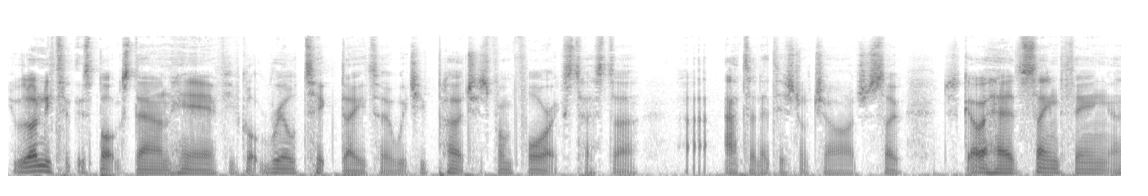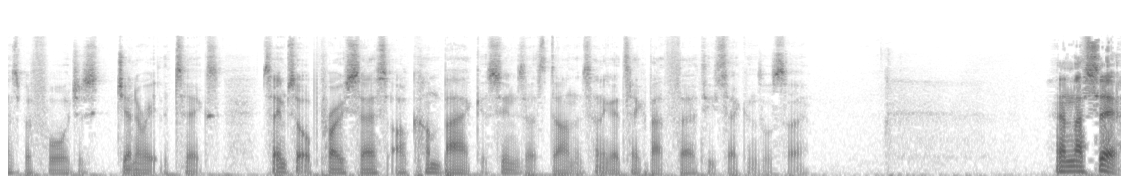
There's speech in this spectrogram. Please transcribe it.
You will only tick this box down here if you've got real tick data which you've purchased from Forex Tester uh, at an additional charge. So just go ahead, same thing as before, just generate the ticks. Same sort of process. I'll come back as soon as that's done. It's only going to take about 30 seconds or so. And that's it.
